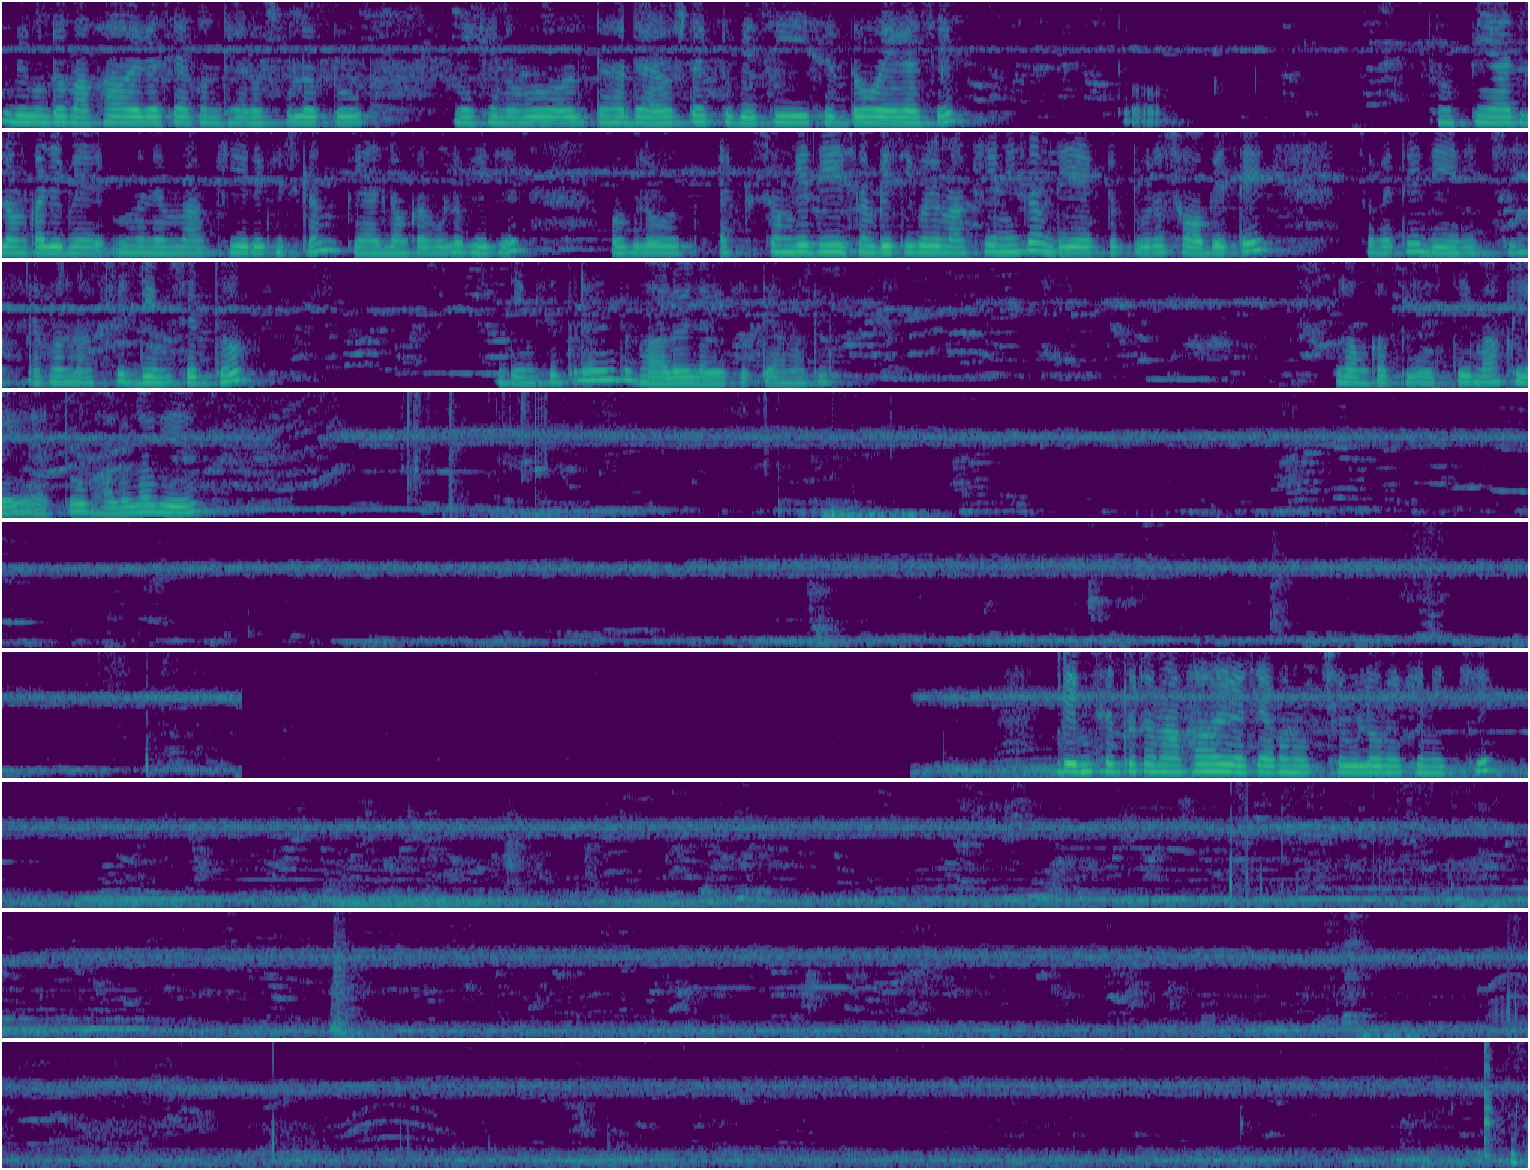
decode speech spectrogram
বেগুনটা মাখা হয়ে গেছে, এখন ঢেঁড়সগুলো একটু মেখে নেব। একটা ঢেঁড়সটা একটু বেশি সেদ্ধ হয়ে গেছে। তো পেঁয়াজ লঙ্কা যে মানে মাখিয়ে রেখেছিলাম, পেঁয়াজ লঙ্কাগুলো ভেজে ওগুলো একসঙ্গে দিয়েছিলাম, বেশি করে মাখিয়ে নিয়েছিলাম, দিয়ে একটু একটু করে সব এতেই সবেতেই দিয়ে দিচ্ছি। এখন মাখছি ডিম সেদ্ধ। ডিম সেদ্ধটা কিন্তু ভালোই লাগে খেতে আমাকে। লঙ্কা পেঁয়াজ দিয়ে মাখলে এত ভালো লাগে। ডিম সেদ্ধটা মাখা হয়ে গেছে এখন উচ্ছেগুলো মেখে নিচ্ছি।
